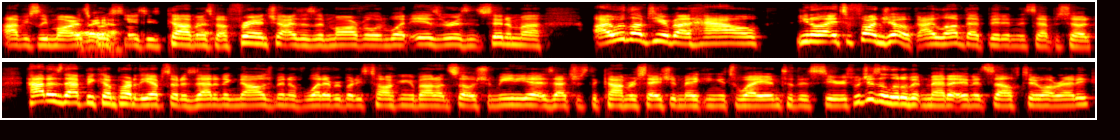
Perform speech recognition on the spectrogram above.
obviously Martin oh, Scorsese's yeah. comments yeah. about franchises and Marvel and what is or isn't cinema. I would love to hear about how you know, it's a fun joke. I love that bit in this episode. How does that become part of the episode? Is that an acknowledgement of what everybody's talking about on social media? Is that just the conversation making its way into this series, which is a little bit meta in itself too already?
